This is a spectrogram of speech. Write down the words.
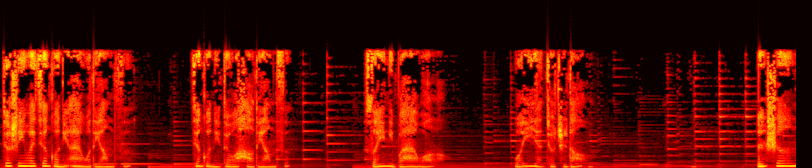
就是因为见过你爱我的样子，见过你对我好的样子，所以你不爱我了，我一眼就知道。人生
